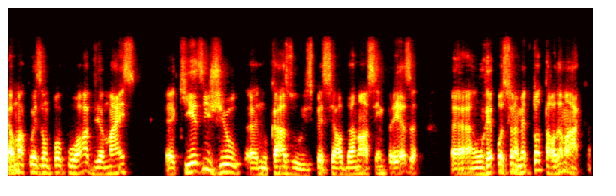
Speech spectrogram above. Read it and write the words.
é uma coisa um pouco óbvia, mas é, que exigiu, é, no caso especial da nossa empresa, é, um reposicionamento total da marca.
